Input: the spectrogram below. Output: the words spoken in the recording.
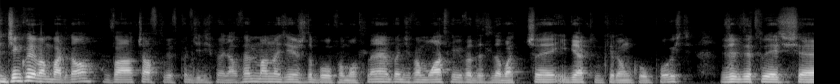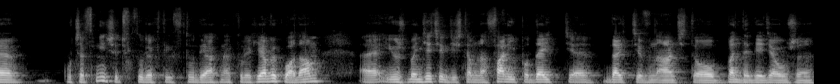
Dziękuję Wam bardzo za czas, który spędziliśmy razem. Mam nadzieję, że to było pomocne. Będzie Wam łatwiej zadecydować, czy i w jakim kierunku pójść. Jeżeli decydujecie się uczestniczyć w których tych studiach, na których ja wykładam, e, już będziecie gdzieś tam na fali, podejdźcie, dajcie wnać, to będę wiedział, że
